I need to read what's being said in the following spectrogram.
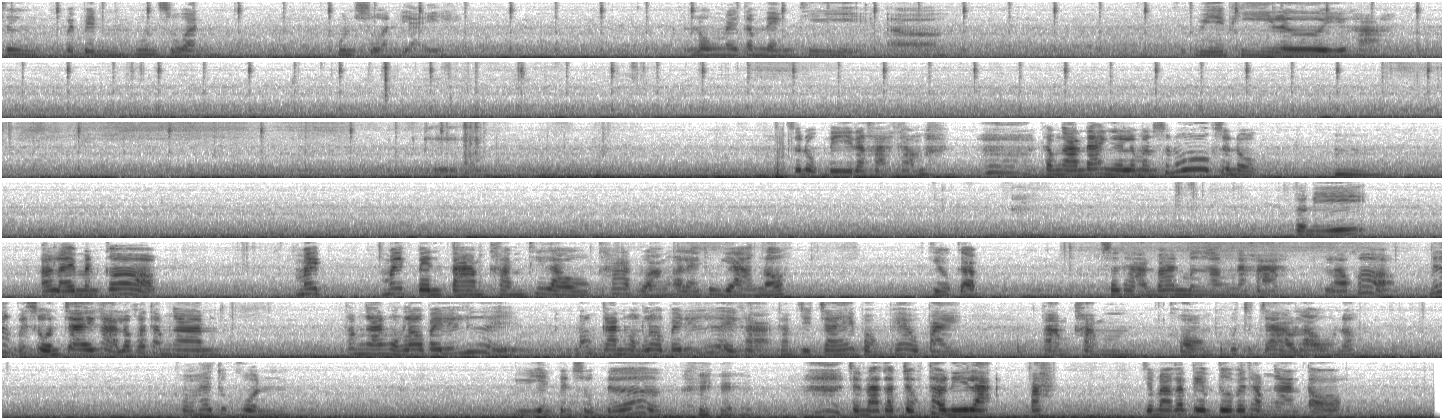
ซึ่งไปเป็นหุ้นส่วน หุ้นส่วนใหญ่ ลงในตำแหน่งที่ VIP เลยค่ะโอเคสนุกดีนะคะทำทำงานได้เงินแล้วมันสนุกสนุก อืม ตอนนี้อะไรมันก็ไม่ไม่เป็นตามคำที่เราคาดหวังอะไรทุกอย่างเนาะเกี่ยวกับสถานบ้านเมืองนะคะ เราก็ไม่ต้องไปสนใจค่ะ เราก็ทำงานทำงานของเราไปเรื่อยๆป้องกันของเราไปเรื่อยๆค่ะทำจิตใจให้ผ่องแผ้วไปตามคำของพระพุทธเจ้าเราเนาะขอให้ทุกคน อยู่เย็นเป็นสุขเด้อ จะมาก็จบเท่านี้ละไปจะมาก็เตรียมตัวไปทำงานต่อ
